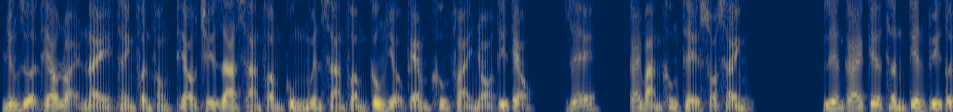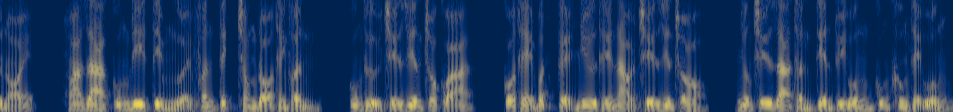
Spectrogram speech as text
nhưng dựa theo loại này thành phần phòng theo chế ra sản phẩm cùng nguyên sản phẩm công hiệu kém không phải nhỏ tí tẹo, dễ, cái bản không thể so sánh. Liền cái kia thần tiên túy tới nói, hoa gia cũng đi tìm người phân tích trong đó thành phần, cũng thử chế riêng cho quá, có thể bất kể như thế nào chế riêng cho nhưỡng chế ra thần tiên túy uống cũng không thể uống.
